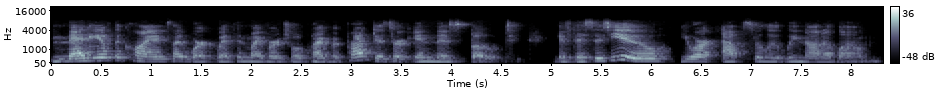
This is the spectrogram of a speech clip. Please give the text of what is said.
Many of the clients I work with in my virtual private practice are in this boat. If this is you, you are absolutely not alone.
